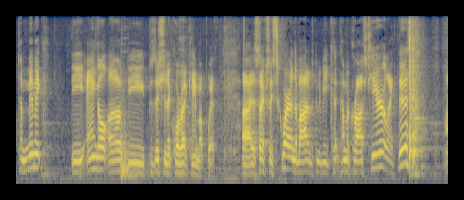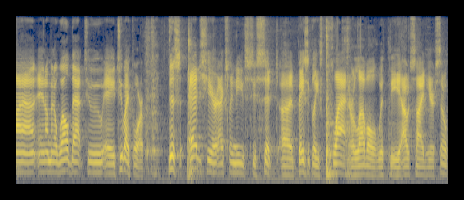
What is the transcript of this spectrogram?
to mimic the angle of the position that Corvette came up with. Uh, it's actually square on the bottom. It's going to be come across here like this uh, and I'm going to weld that to a 2x4. This edge here actually needs to sit uh, basically flat or level with the outside here. So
